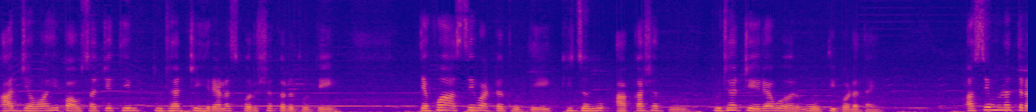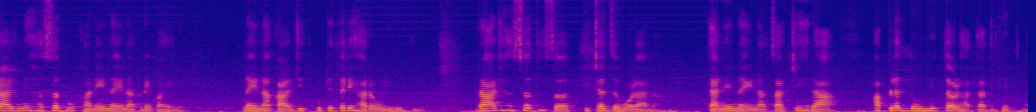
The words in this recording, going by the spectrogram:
आज जेव्हा हे पावसाचे थेंब तुझ्या चेहऱ्याला स्पर्श करत होते तेव्हा असे वाटत होते की जणू आकाशातून तुझ्या चेहऱ्यावर मोती पडत आहे. असे म्हणत राजने हसतमुखाने नैनाकडे नयनाकडे पाहिले. नयना काळजीत कुठेतरी हरवली होती. राज हसत हसत तिच्या जवळ आला. त्याने नयनाचा चेहरा आपल्या दोन्ही तळ हातात घेतला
